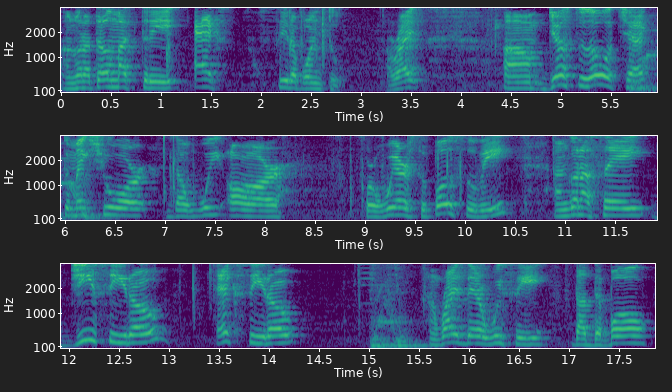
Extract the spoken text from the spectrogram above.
I'm gonna tell Mach 3 X 0.2 all right? Um, just to double check to make sure that we are where we are supposed to be I'm gonna say G0 X0 and right there we see that the ball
